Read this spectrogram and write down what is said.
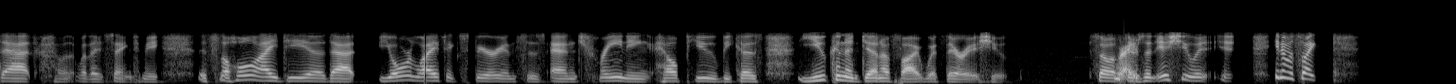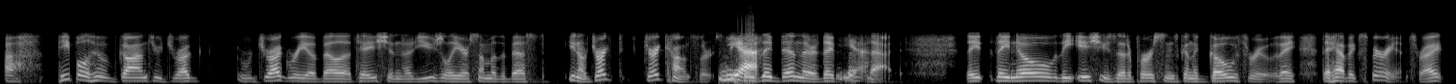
that what are they saying to me? It's the whole idea that your life experiences and training help you because you can identify with their issue. So if Right. there's an issue, it, it, you know, it's like uh, people who've gone through drug drug rehabilitation usually are some of the best, you know, drug drug counselors because Yeah. they've been there, they've Yeah. done that. They they know the issues that a person's going to go through. They they have experience, right?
